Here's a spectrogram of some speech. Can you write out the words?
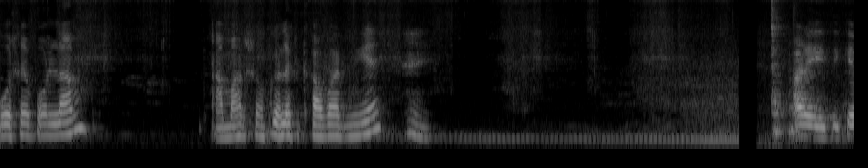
বসে পড়লাম। আমার সকালের খাবার নিয়ে। আর এইদিকে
